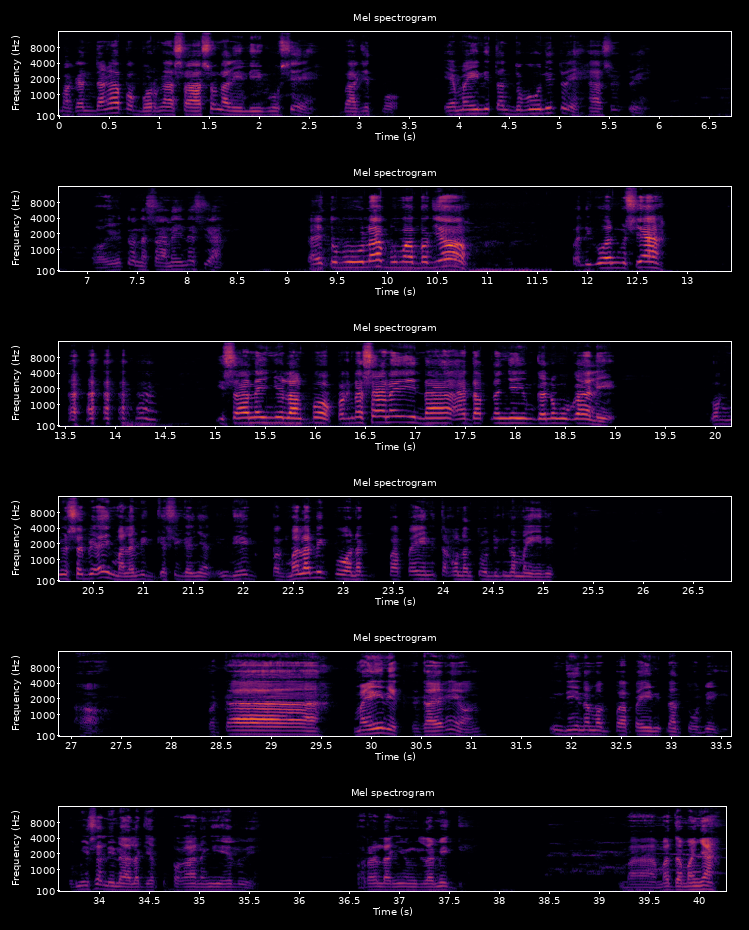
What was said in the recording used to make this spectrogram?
Maganda nga, pabor nga sa aso, naliligo siya eh. Bakit po? Eh, mainit ang dugo nito eh. Haso ito eh. O, ito, nasanay na siya. Kahit tumula, bumabagyo. Paliguan mo siya. Isanay nyo lang po. Pag nasanay, na-adapt na niya yung ganong ugali, huwag nyo sabi, ay, malamig kasi ganyan. Hindi, pag malamig po, nagpapainit ako ng tubig na mainit. Ah. Pagka mainit, kagaya ngayon, hindi na magpapainit ng tubig. Kumisan, nilalagyan ko pa nga ng yelo eh. Para lang yung lamig. Ma madama niya.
